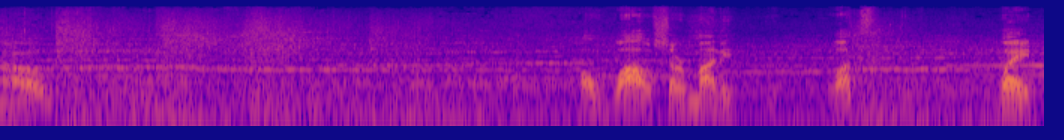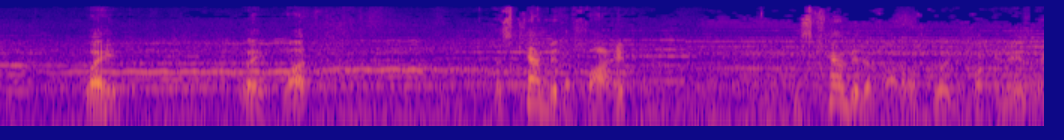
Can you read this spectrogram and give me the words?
No. Oh wow, Sir Money. What? Wait, wait, wait, what? This can't be the fight. This can't be the fight. That was way fucking easy.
